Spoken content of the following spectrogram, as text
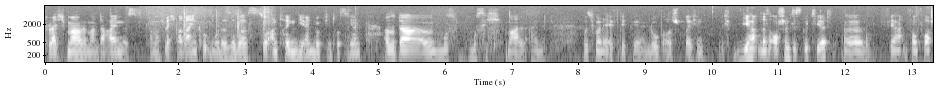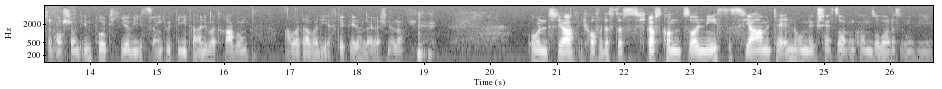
vielleicht mal, wenn man daheim ist, kann man vielleicht mal reingucken oder sowas zu Anträgen, die einen wirklich interessieren. Also da äh, muss, muss ich mal ein, muss ich mal der FDP ein Lob aussprechen. Ich, wir hatten das auch schon diskutiert. Äh, wir hatten vom Vorstand auch schon Input hier, wie ist es eigentlich mit digitalen Übertragungen. Aber da war die FDP dann leider schneller. Und ja, ich hoffe, dass das, ich glaube, es kommt, soll nächstes Jahr mit der Änderung der Geschäftsordnung kommen. So war das irgendwie.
